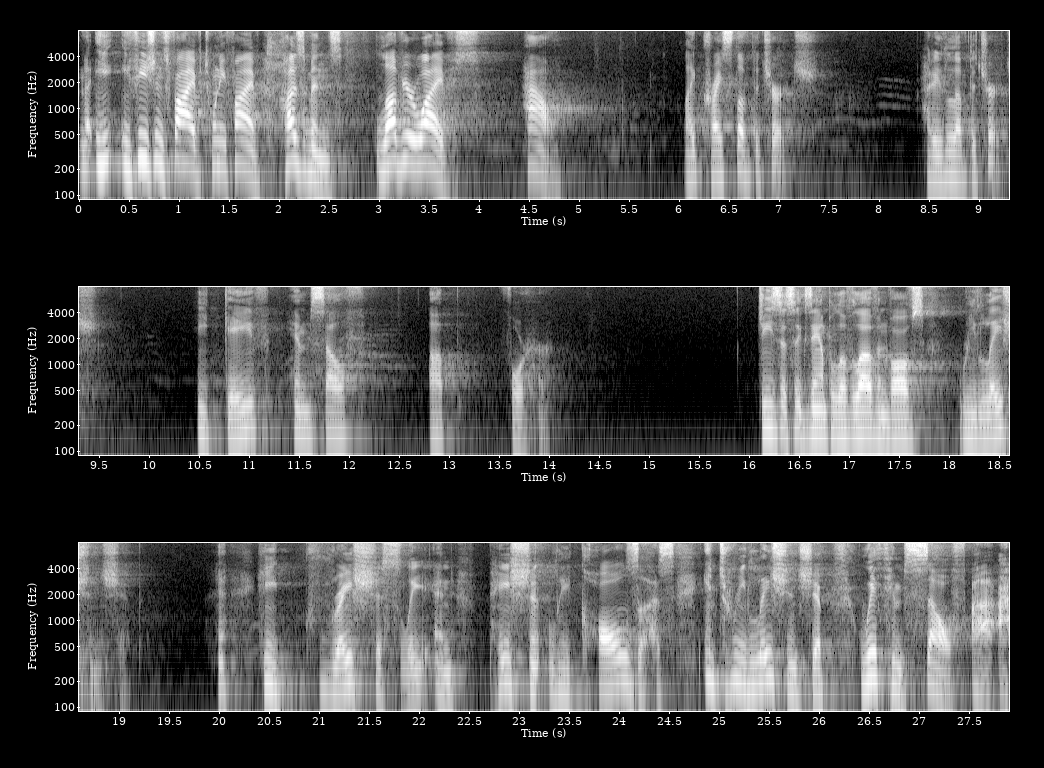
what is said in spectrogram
Ephesians 5 25, husbands, love your wives. How? Like Christ loved the church. How did he love the church? He gave himself up for her. Jesus' example of love involves relationship. He graciously and patiently calls us into relationship with himself. Uh,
